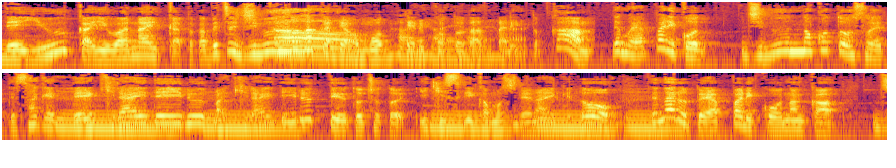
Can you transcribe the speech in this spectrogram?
て言うか言わないかとか別に自分の中では思ってることだったりとかでもやっぱりこう自分のことをそうやって下げてうん。嫌いでいる、うん。まあ、嫌いでいるっていうとちょっと行き過ぎかもしれないけど、うん。ってなるとやっぱりこうなんか自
